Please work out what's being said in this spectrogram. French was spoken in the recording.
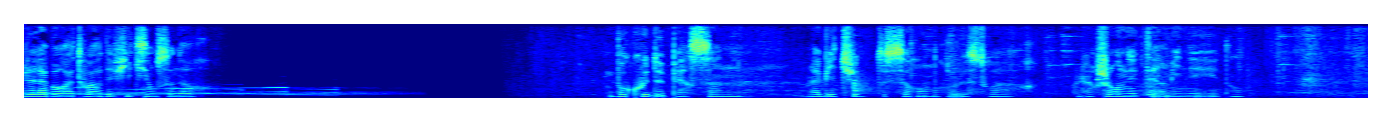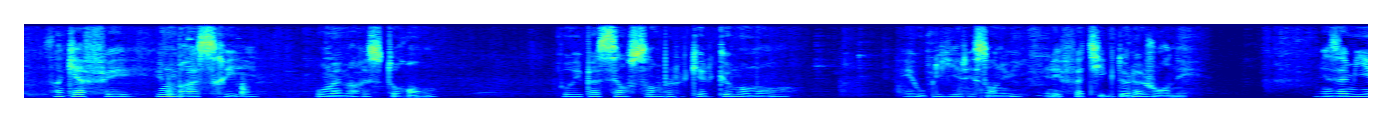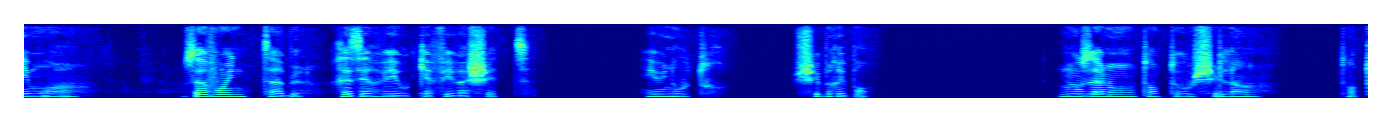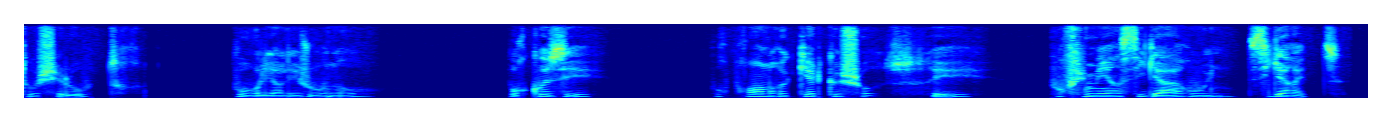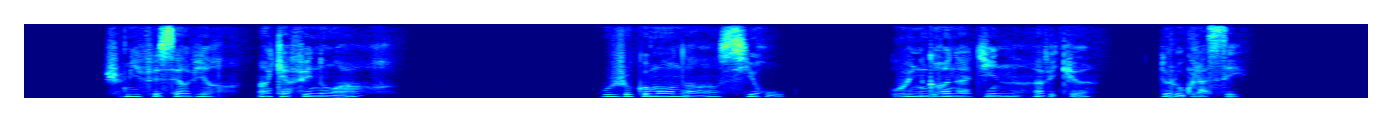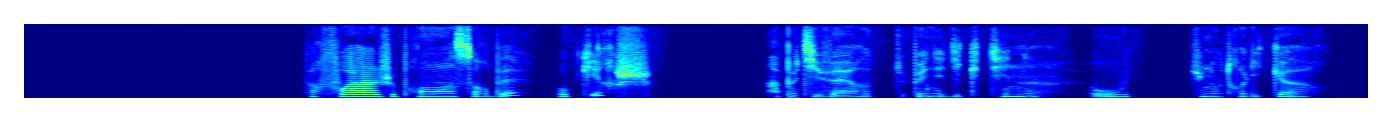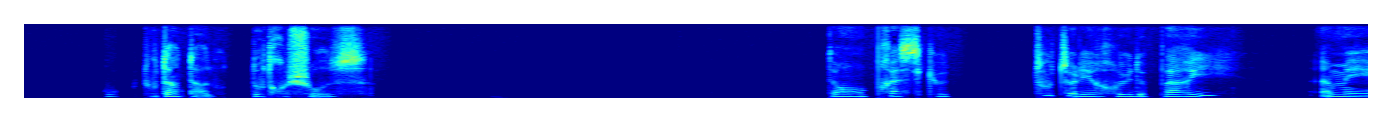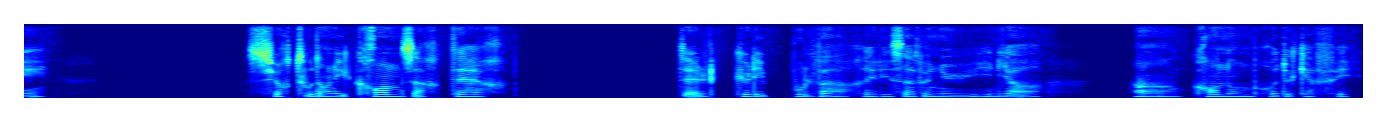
le laboratoire des fictions sonores. Beaucoup de personnes ont l'habitude de se rendre le soir, leur journée terminée, dans un café, une brasserie ou même un restaurant, pour y passer ensemble quelques moments et oublier les ennuis et les fatigues de la journée. Mes amis et moi, nous avons une table réservée au café Vachette et une autre chez Bréban. Nous allons tantôt chez l'un, tantôt chez l'autre, pour lire les journaux, pour causer, pour prendre quelque chose et pour fumer un cigare ou une cigarette. Je m'y fais servir un café noir je commande un sirop ou une grenadine avec euh, de l'eau glacée. Parfois, je prends un sorbet au kirsch, un petit verre de bénédictine ou d'une autre liqueur, ou tout un tas d'autres choses. Dans presque toutes les rues de Paris, mais surtout dans les grandes artères, tels que les boulevards et les avenues, il y a un grand nombre de cafés.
